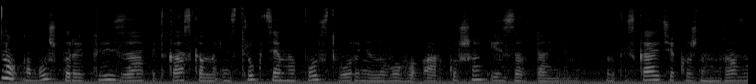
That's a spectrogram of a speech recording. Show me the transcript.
Ну, або ж перейти за підказками, інструкціями по створенню нового аркуша із завданнями, натискаючи кожного разу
